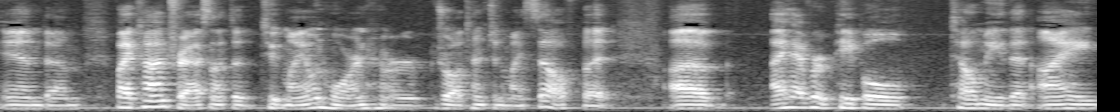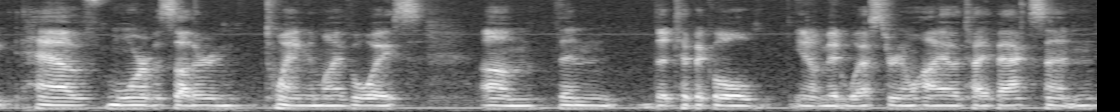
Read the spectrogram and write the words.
and by contrast, not to toot my own horn or draw attention to myself, but uh, I have heard people tell me that I have more of a southern twang in my voice um, than the typical, you know, Midwestern Ohio type accent. And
